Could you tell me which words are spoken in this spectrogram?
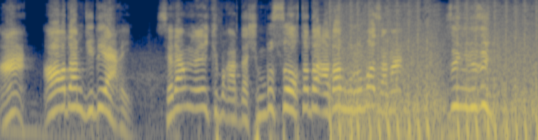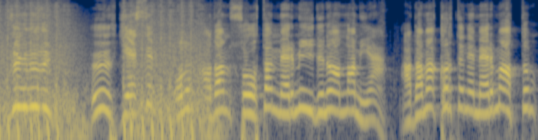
Aha o adam gidiyor abi. Selamünaleyküm kardeşim bu soğukta da adam vurulmaz ama. Zıngı zıng. Zıngı zıng. Üf Cesim oğlum adam soğuktan mermi yediğini anlamıyor ha. Adama 40 tane mermi attım.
